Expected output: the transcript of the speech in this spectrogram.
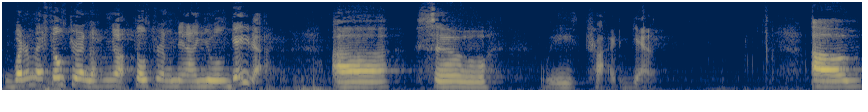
What am I filtering if I'm not filtering the annual data? Uh, so we tried again. Um,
